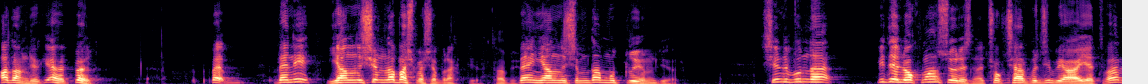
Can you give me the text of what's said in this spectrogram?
Adam diyor ki evet böyle. Be- Beni yanlışımla baş başa bırak diyor. Tabii. Ben yanlışımdan mutluyum diyor. Şimdi bunda bir de Lokman suresinde çok çarpıcı bir ayet var.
